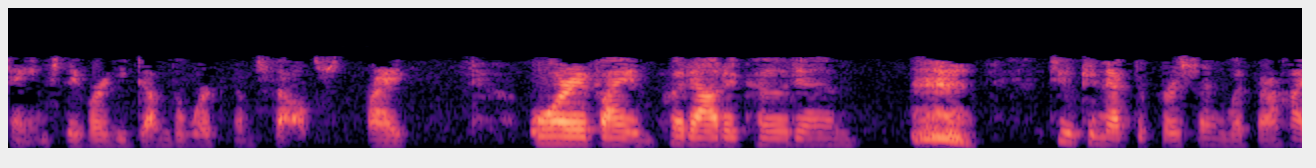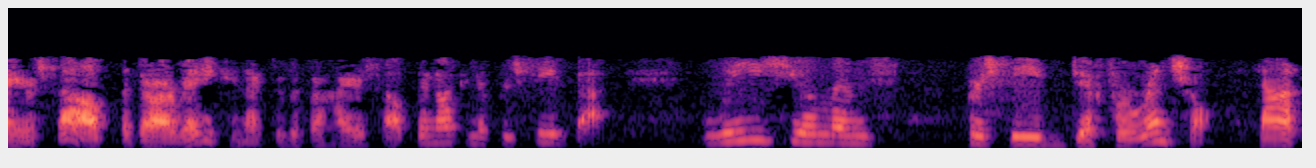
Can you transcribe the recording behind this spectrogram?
change. They've already done the work themselves, right? Or if I put out a codum to connect a person with their higher self, but they're already connected with their higher self, they're not going to perceive that. We humans perceive differential. Not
